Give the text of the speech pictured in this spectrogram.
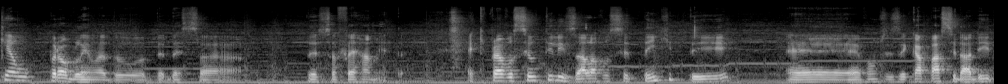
que é o problema do, dessa, dessa ferramenta. É que para você utilizá-la você tem que ter é, vamos dizer, capacidade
